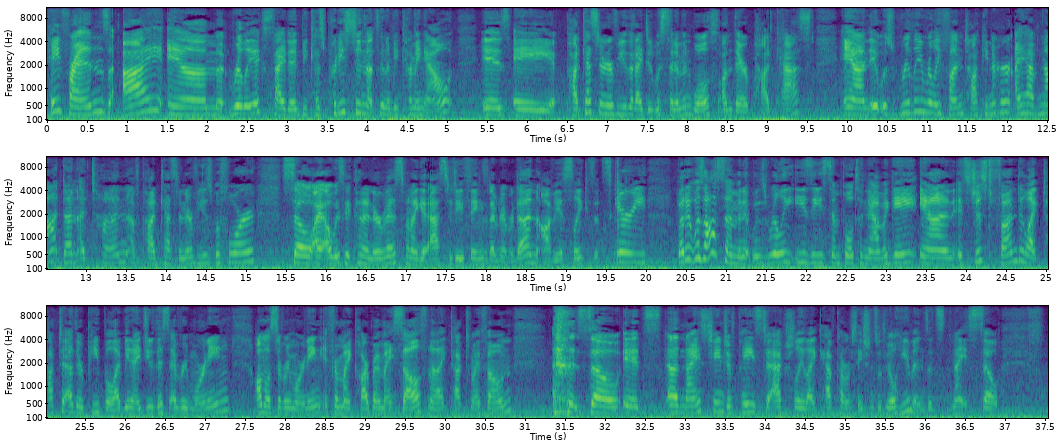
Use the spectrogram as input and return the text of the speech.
Hey friends, I am really excited because pretty soon that's going to be coming out is a podcast interview that I did with Cinnamon Wolf on their podcast and it was really really fun talking to her. I have not done a ton of podcast interviews before, so I always get kind of nervous when I get asked to do things that I've never done, obviously because it's scary, but it was awesome and it was really easy, simple to navigate and it's just fun to like talk to other people. I mean, I do this every morning, almost every morning from my car by myself and I like talk to my phone. so it's a nice change of pace to actually like have conversations with real humans. It's nice. So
